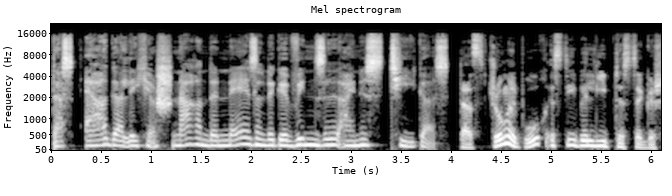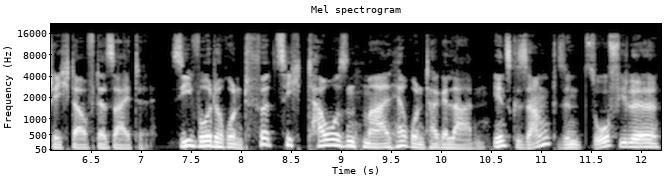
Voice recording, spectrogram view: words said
das ärgerliche, schnarrende, näselnde Gewinsel eines Tigers. Das Dschungelbuch ist die beliebteste Geschichte auf der Seite. Sie wurde rund 40.000 Mal heruntergeladen. Insgesamt sind so viele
